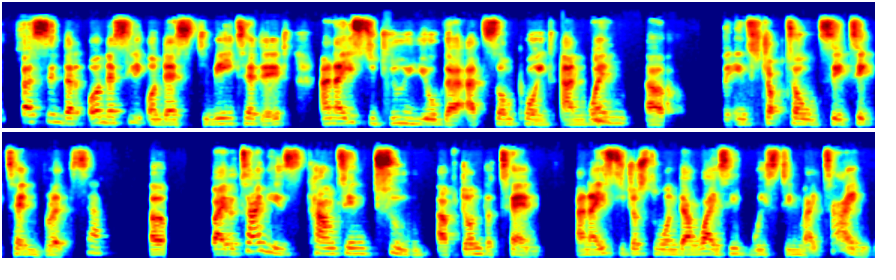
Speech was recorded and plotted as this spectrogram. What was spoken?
a person that honestly underestimated it. And I used to do yoga at some point, And when mm. uh, the instructor would say, take 10 breaths, yeah. by the time he's counting two, I've done the 10. And I used to just wonder, why is he wasting my time?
